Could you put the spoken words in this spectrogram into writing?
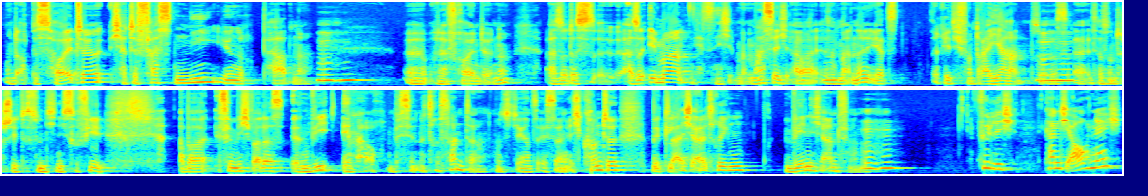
und auch bis heute, ich hatte fast nie jüngere Partner äh, oder Freunde. Ne? Also das, also immer, jetzt nicht immer massig, aber sag mal, ne, jetzt rede ich von drei Jahren. So das Altersunterschied, das finde ich nicht so viel. Aber für mich war das irgendwie immer auch ein bisschen interessanter, muss ich dir ganz ehrlich sagen. Ich konnte mit Gleichaltrigen wenig anfangen. Fühle ich. Kann ich auch nicht.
